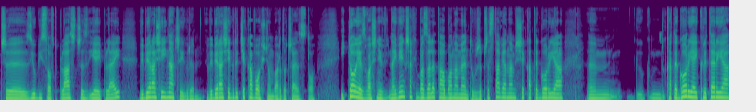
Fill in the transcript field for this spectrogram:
czy z Ubisoft Plus, czy z EA Play wybiera się inaczej gry. Wybiera się gry ciekawością bardzo często. I to jest właśnie największa chyba zaleta abonamentów, że przestawia nam się kategoria, kategoria i kryteria,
